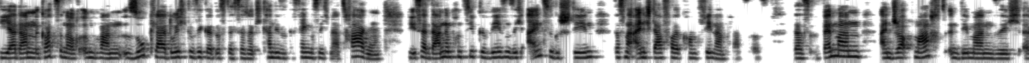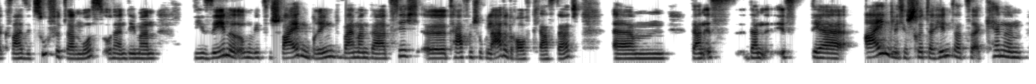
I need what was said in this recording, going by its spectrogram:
die ja dann Gott sei Dank auch irgendwann so klar durchgesickert ist, dass er sagt, ich kann dieses Gefängnis nicht mehr ertragen. Die ist ja dann im Prinzip gewesen, sich einzugestehen, dass man eigentlich da vollkommen fehl am Platz ist. Dass wenn man einen Job macht, in dem man sich äh, quasi zufüttern muss oder in dem man die Seele irgendwie zum Schweigen bringt, weil man da zig äh, Tafeln Schokolade drauf clustert, ähm, dann ist dann ist der eigentliche Schritt dahinter zu erkennen,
